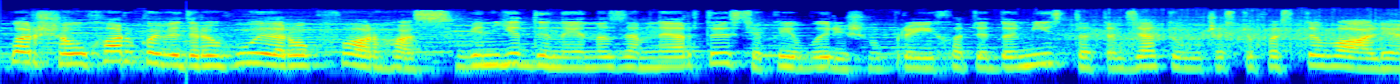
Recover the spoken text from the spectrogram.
Вперше у Харкові диригує Рок Фаргас. Він єдиний іноземний артист, який вирішив приїхати до міста та взяти участь у фестивалі.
